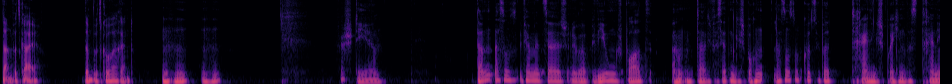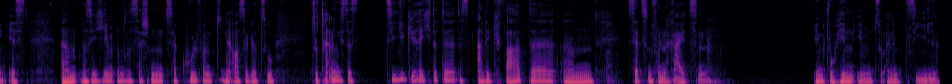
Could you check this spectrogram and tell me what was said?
dann wird's geil. Dann wird's kohärent. Mhm, mhm. Verstehe. Dann lass uns, wir haben jetzt ja schon über Bewegung, Sport ähm, und da die Facetten gesprochen. Lass uns noch kurz über Training sprechen, was Training ist. Ähm, was ich eben in unserer Session sehr cool fand, eine Aussage dazu. Zu Training ist das zielgerichtete, das adäquate ähm, Setzen von Reizen. Irgendwo hin eben zu einem Ziel.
